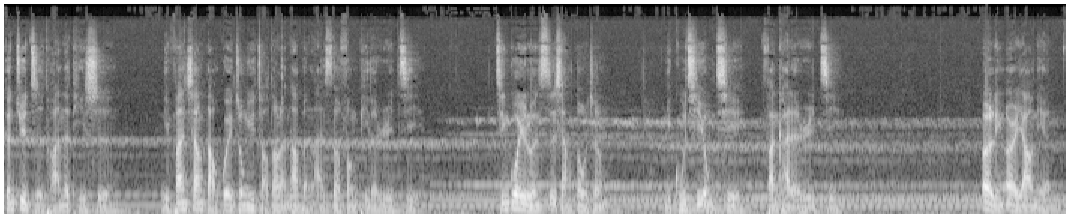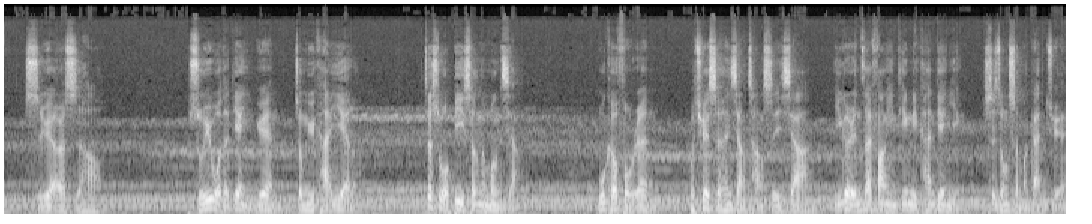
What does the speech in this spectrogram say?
根据纸团的提示，你翻箱倒柜，终于找到了那本蓝色封皮的日记。经过一轮思想斗争，你鼓起勇气翻开了日记。二零二幺年十月二十号，属于我的电影院终于开业了。这是我毕生的梦想。无可否认，我确实很想尝试一下一个人在放映厅里看电影是种什么感觉。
